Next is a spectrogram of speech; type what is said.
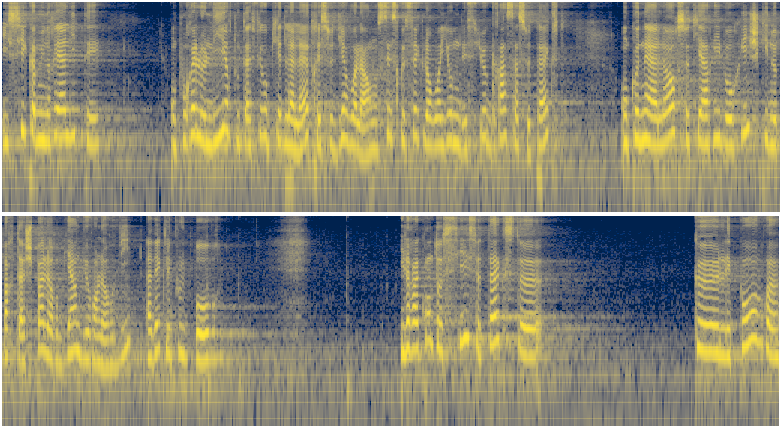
ici comme une réalité. On pourrait le lire tout à fait au pied de la lettre et se dire, voilà, on sait ce que c'est que le royaume des cieux grâce à ce texte. On connaît alors ce qui arrive aux riches qui ne partagent pas leurs biens durant leur vie avec les plus pauvres. Il raconte aussi, ce texte, que les pauvres,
